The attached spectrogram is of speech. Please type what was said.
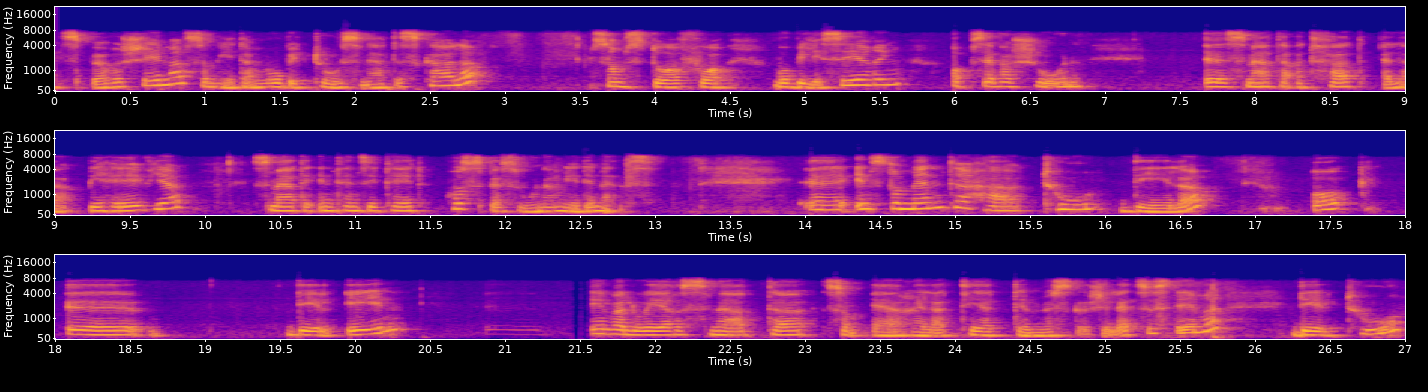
et spørreskjema som heter Mobil2 smerteskala, som står for mobilisering, observasjon, eh, smerteatferd eller behavior, smerteintensitet hos personer med demens. Eh, instrumentet har to deler, og eh, del én evaluerer smerter som er relatert til muskel-skjelettsystemet. Del to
